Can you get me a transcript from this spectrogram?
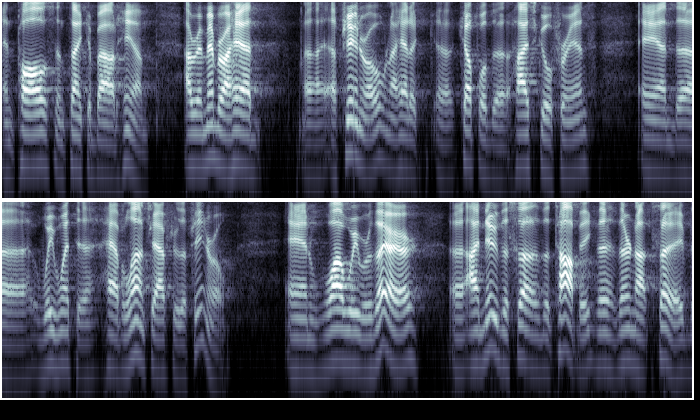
and pause and think about him. I remember I had uh, a funeral and I had a, a, couple of the high school friends, and uh, we went to have lunch after the funeral. And while we were there, uh, I knew the, the topic, they're not saved,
